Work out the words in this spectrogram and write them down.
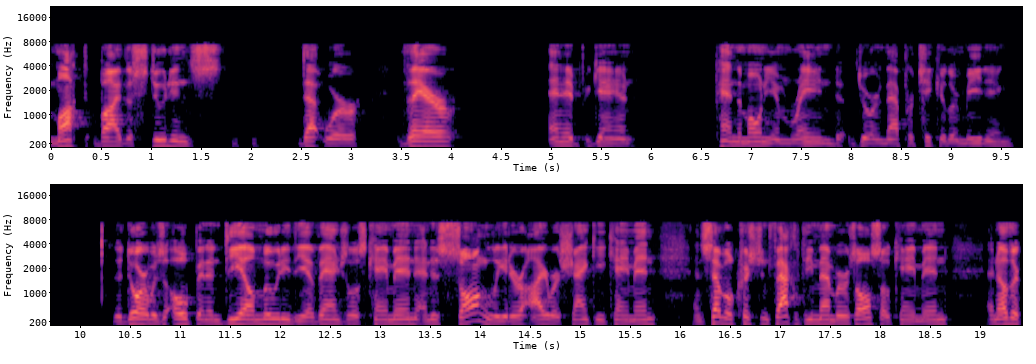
mocked by the students that were there, and it began, pandemonium reigned during that particular meeting. The door was open, and D.L. Moody, the evangelist, came in, and his song leader, Ira Sankey, came in, and several Christian faculty members also came in, and other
